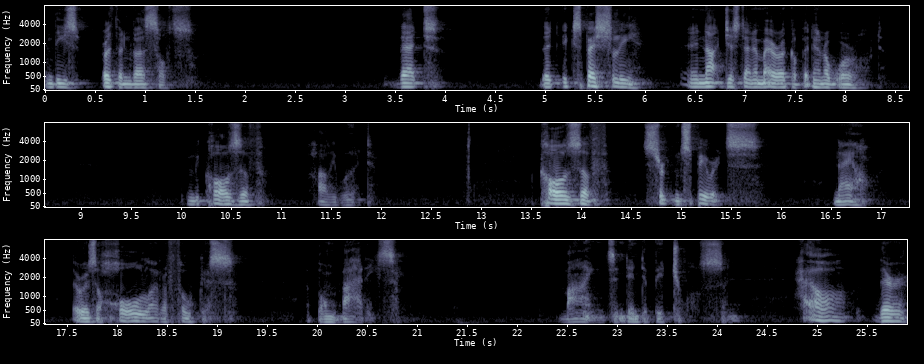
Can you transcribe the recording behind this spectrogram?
in these earthen vessels. That, that especially, and not just in America, but in a world. Because of Hollywood, because of certain spirits, now there is a whole lot of focus upon bodies, minds, and individuals, and how they're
